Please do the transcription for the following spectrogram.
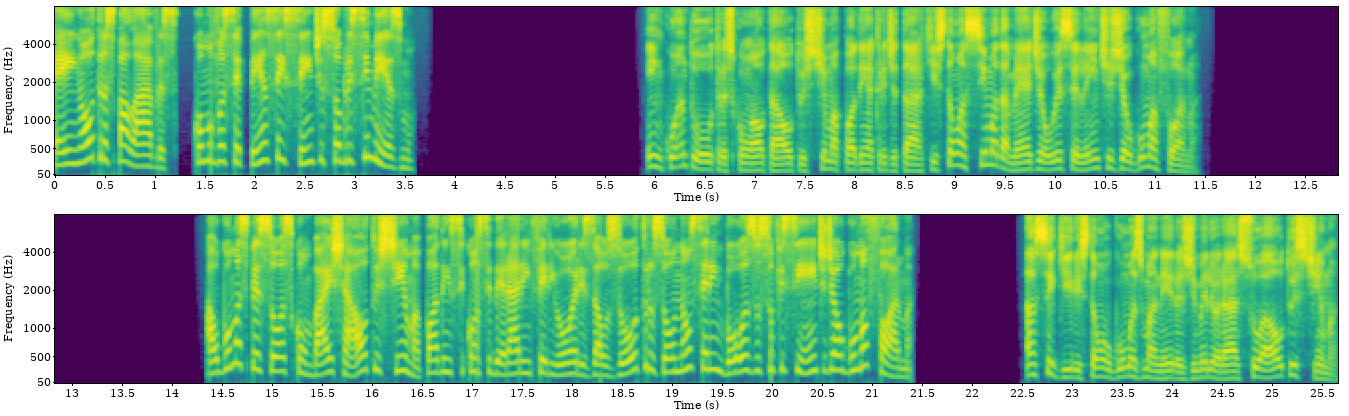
É, em outras palavras, como você pensa e sente sobre si mesmo. Enquanto outras com alta autoestima podem acreditar que estão acima da média ou excelentes de alguma forma. Algumas pessoas com baixa autoestima podem se considerar inferiores aos outros ou não serem boas o suficiente de alguma forma. A seguir estão algumas maneiras de melhorar sua autoestima.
